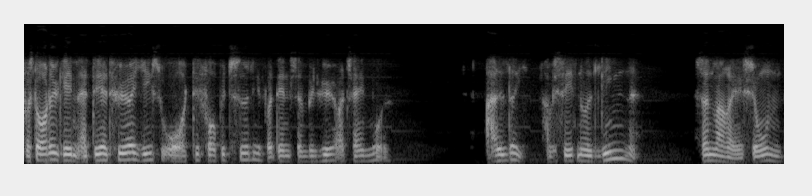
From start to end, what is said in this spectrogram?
Forstår du igen, at det at høre Jesu ord, det får betydning for den, som vil høre og tage imod? Aldrig har vi set noget lignende. Sådan var reaktionen,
